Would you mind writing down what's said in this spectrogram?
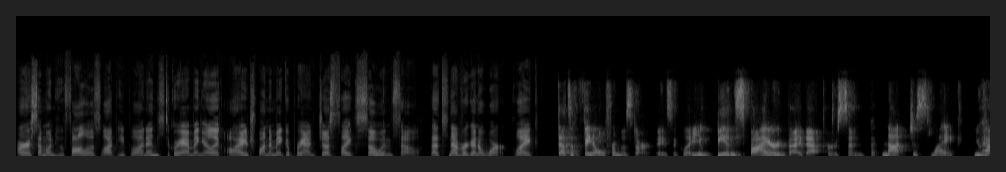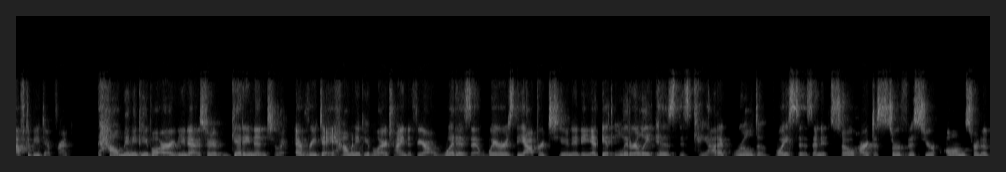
are someone who follows a lot of people on Instagram and you're like, oh, I just want to make a brand just like so and so, that's never going to work. Like, that's a fail from the start, basically. You be inspired by that person, but not just like. You have to be different. How many people are, you know, sort of getting into it every day? How many people are trying to figure out what is it? Where is the opportunity? It, it literally is this chaotic world of voices, and it's so hard to surface your own sort of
